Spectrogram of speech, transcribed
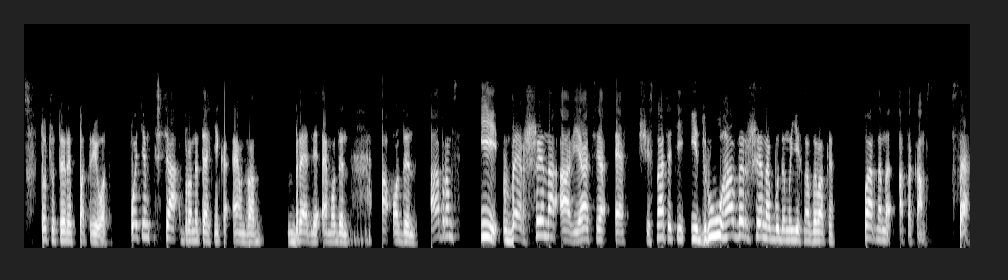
104 Патріот, потім вся бронетехніка М2 Бредлі М1 А1 Абрамс і вершина авіація F-16. І друга вершина, будемо їх називати парними Атакамс. Все.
